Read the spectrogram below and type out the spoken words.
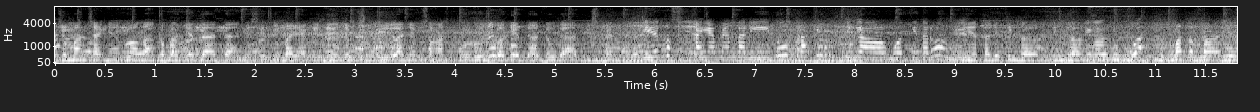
Cuman sayangnya gua nggak kebagian dada di sini. Bayangin aja jam 9 jam setengah 10 di bagian dada udah habis men. Iya terus ayam yang tadi itu terakhir tinggal buat kita doang ya? Iya tadi tinggal tinggal Tinggal dua. empat apa ya?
